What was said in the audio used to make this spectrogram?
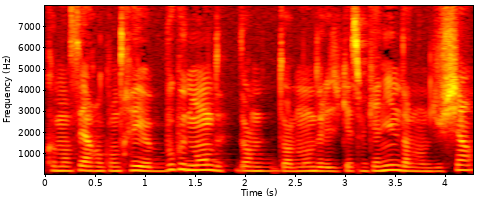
commencé à rencontrer euh, beaucoup de monde dans, dans le monde de l'éducation canine, dans le monde du chien.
